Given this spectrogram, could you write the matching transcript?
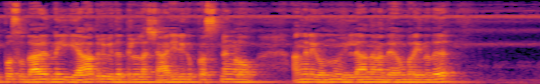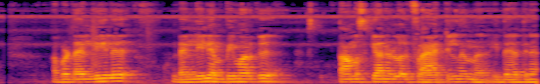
ഇപ്പോൾ സുധാകരന് യാതൊരു വിധത്തിലുള്ള ശാരീരിക പ്രശ്നങ്ങളോ അങ്ങനെ ഒന്നും ഇല്ല എന്നാണ് അദ്ദേഹം പറയുന്നത്. അപ്പോൾ ഡൽഹിയിൽ ഡൽഹിയിൽ എം പിമാർക്ക് താമസിക്കാനുള്ള ഒരു ഫ്ലാറ്റിൽ നിന്ന് ഇദ്ദേഹത്തിന്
